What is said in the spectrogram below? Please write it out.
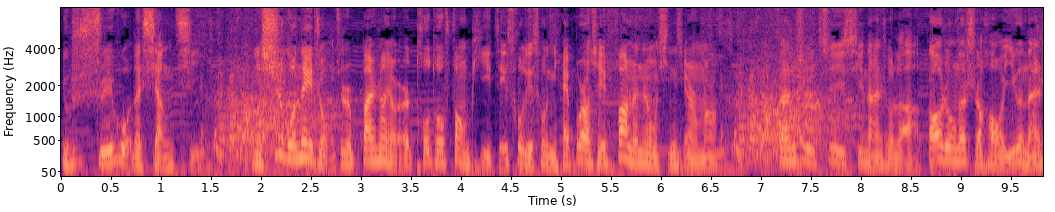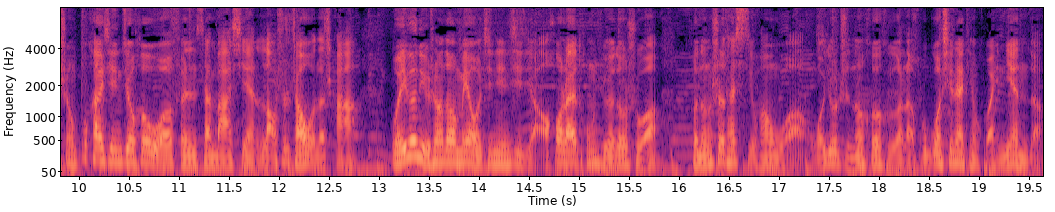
有水果的香气。你试过那种就是班上有人偷偷放屁，贼臭贼臭，你还不知道谁放的那种心情吗？三智记西南说了，高中的时候，一个男生不开心就和我分三八线，老是找我的茬，我一个女生都没有斤斤计较。后来同学都说可能是他喜欢我，我就只能呵呵了。不过现在挺怀念的。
